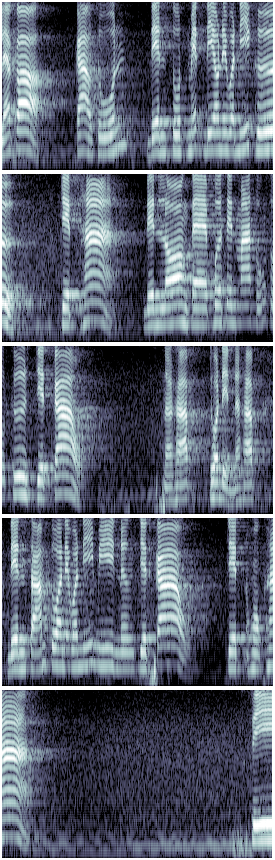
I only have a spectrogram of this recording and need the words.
แล้วก็เก้าศูนย์เด่นสุดเม็ดเดียวในวันนี้คือเจ็ดห้าเด่นรองแต่เปอร์เซ็นต์มาสูงสุดคือเจ็ดเก้านะครับ ตัวเด่นนะครับ เด่นสามตัวในวันนี้มีหนึ่งเจ็ดเก้าเจ็ดหกห้าสี่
